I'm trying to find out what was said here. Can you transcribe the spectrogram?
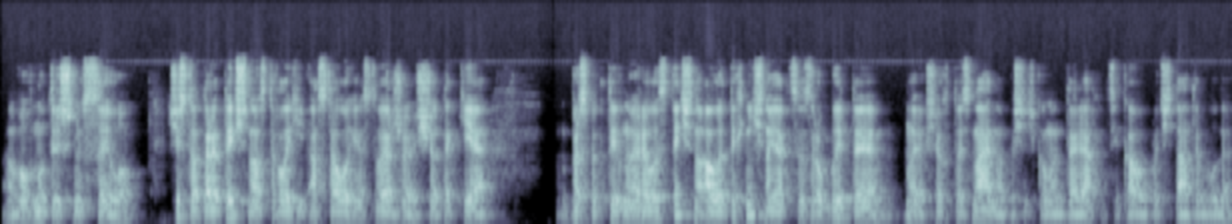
во внутрішню силу. Чисто теоретично астрологія стверджує, що таке перспективно і реалістично, але технічно як це зробити, ну, якщо хтось знає, напишіть в коментарях, цікаво почитати буде.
